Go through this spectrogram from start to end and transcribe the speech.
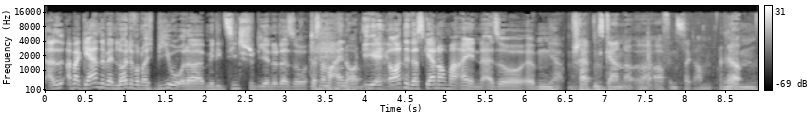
Also, aber gerne, wenn Leute von euch Bio oder Medizin studieren oder so. Das nochmal einordnen. Ihr ordnet das gerne noch mal ein. Also, ähm, Ja, schreibt uns gern äh, auf Instagram. Ja. Ähm,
